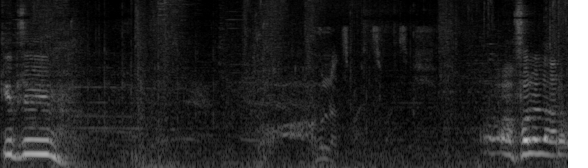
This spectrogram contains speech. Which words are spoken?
Gib's ihm! Volle Ladung.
